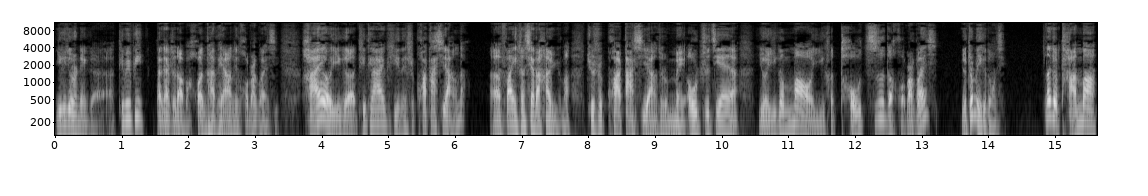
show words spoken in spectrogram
一个就是那个 TPP，大家知道吧？环太平洋那伙伴关系，还有一个 TTIP，那是跨大西洋的。呃，翻译成现代汉语嘛，就是跨大西洋，就是美欧之间啊，有一个贸易和投资的伙伴关系，有这么一个东西，那就谈吧。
